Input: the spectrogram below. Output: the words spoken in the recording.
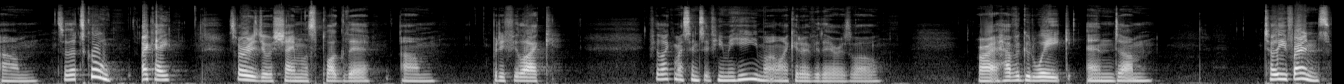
Um, so that's cool. Okay. Sorry to do a shameless plug there. Um, but if you like if you like my sense of humour here, you might like it over there as well. All right, have a good week and um, tell your friends.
